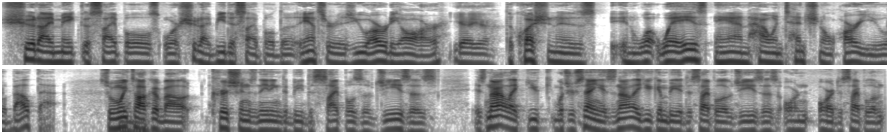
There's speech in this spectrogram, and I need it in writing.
should I make disciples or should I be discipled? The answer is you already are. Yeah, yeah. The question is in what ways and how intentional are you about that? So when we talk about Christians needing to be disciples of Jesus, it's not like you. What you're saying is it's not like you can be a disciple of Jesus or or a disciple of.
